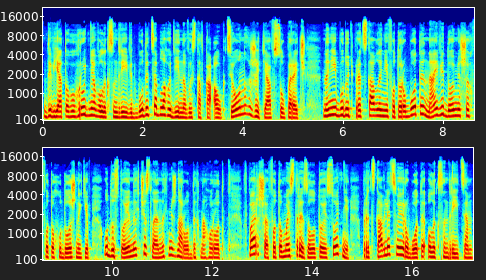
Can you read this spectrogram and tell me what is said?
9 грудня в Олександрії відбудеться благодійна виставка аукціон Життя всупереч. На ній будуть представлені фотороботи найвідоміших фотохудожників, удостоєних численних міжнародних нагород. Вперше фотомайстри Золотої сотні представлять свої роботи олександрійцям.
